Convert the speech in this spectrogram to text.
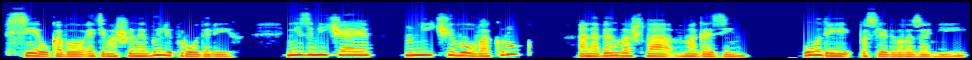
все, у кого эти машины были, продали их. Не замечая ничего вокруг, Аннабелл вошла в магазин. Одри последовала за ней.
